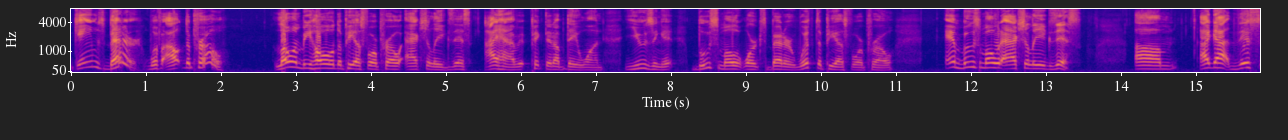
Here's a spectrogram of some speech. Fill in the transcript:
games better without the Pro. Lo and behold, the PS4 Pro actually exists. I have it, picked it up day one, using it. Boost mode works better with the PS4 Pro, and boost mode actually exists. Um, I got this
